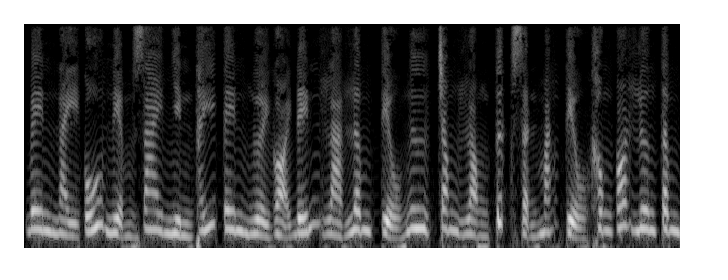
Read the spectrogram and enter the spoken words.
Bên này cố niệm dai nhìn thấy tên người gọi đến là Lâm Tiểu Ngư trong lòng tức giận mắng Tiểu không có lương tâm,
